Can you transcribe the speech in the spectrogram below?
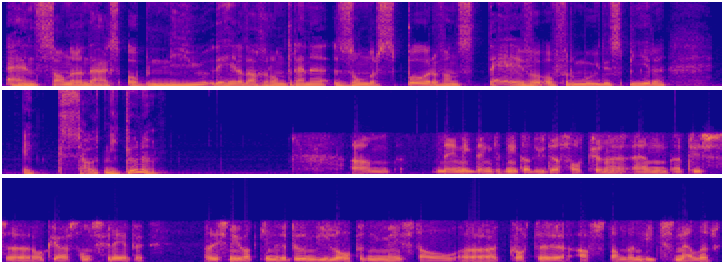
En sanderendaags opnieuw de hele dag rondrennen zonder sporen van stijve of vermoeide spieren. Ik zou het niet kunnen. Ehm, nee, ik denk het niet dat u dat zal kunnen. En het is uh, ook juist omschreven. Dat is nu wat kinderen doen. Die lopen meestal uh, korte afstanden, iets sneller.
